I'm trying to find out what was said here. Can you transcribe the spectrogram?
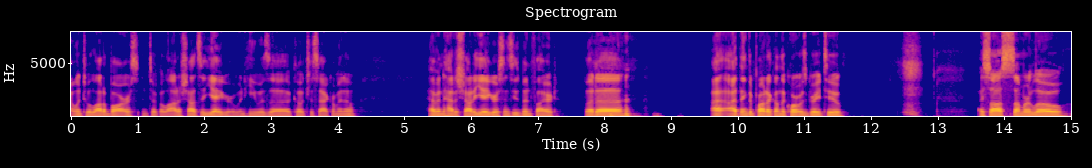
I went to a lot of bars and took a lot of shots of Jaeger when he was a uh, coach of Sacramento. Haven't had a shot of Jaeger since he's been fired, but uh, I, I think the product on the court was great too. I saw Summer Lowe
